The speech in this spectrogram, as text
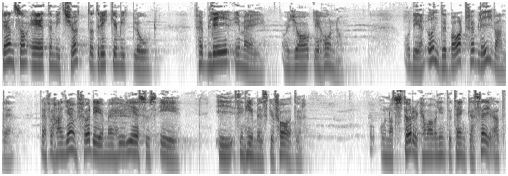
Den som äter mitt kött och dricker mitt blod förblir i mig och jag i honom. Och det är en underbart förblivande därför han jämför det med hur Jesus är i sin himmelske fader. Och något större kan man väl inte tänka sig att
